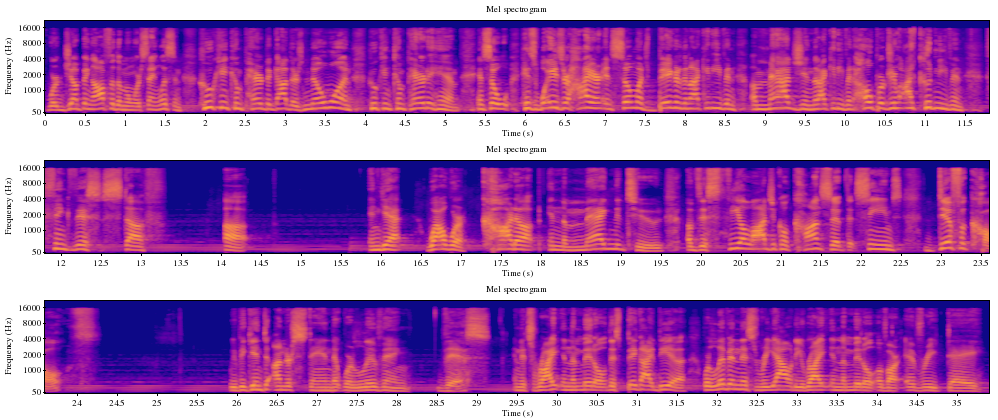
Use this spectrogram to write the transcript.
we're jumping off of them and we're saying, listen, who can compare to God? There's no one who can compare to him. And so his ways are higher and so much bigger than I could even imagine, that I could even hope or dream. I couldn't even think this stuff up. And yet, while we're caught up in the magnitude of this theological concept that seems difficult, we begin to understand that we're living this. And it's right in the middle, this big idea. We're living this reality right in the middle of our everyday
